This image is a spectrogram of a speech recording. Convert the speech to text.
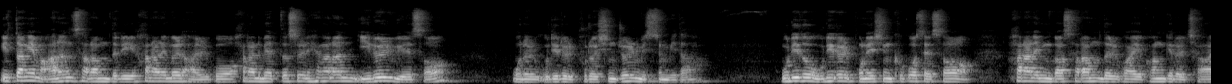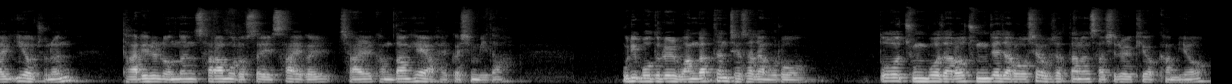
이 땅의 많은 사람들이 하나님을 알고 하나님의 뜻을 행하는 일을 위해서 오늘 우리를 부르신 줄 믿습니다. 우리도 우리를 보내신 그곳에서 하나님과 사람들과의 관계를 잘 이어주는 다리를 놓는 사람으로서의 사역을 잘 감당해야 할 것입니다. 우리 모두를 왕 같은 제사장으로 또 중보자로 중재자로 세우셨다는 사실을 기억하며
